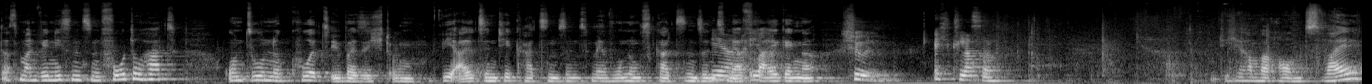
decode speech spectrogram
Dass man wenigstens ein Foto hat und so eine Kurzübersicht um, wie alt sind die Katzen, sind es mehr Wohnungskatzen, sind es Ja, mehr ja. Freigänger. Schön. Echt klasse. Und hier haben wir Raum 2.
